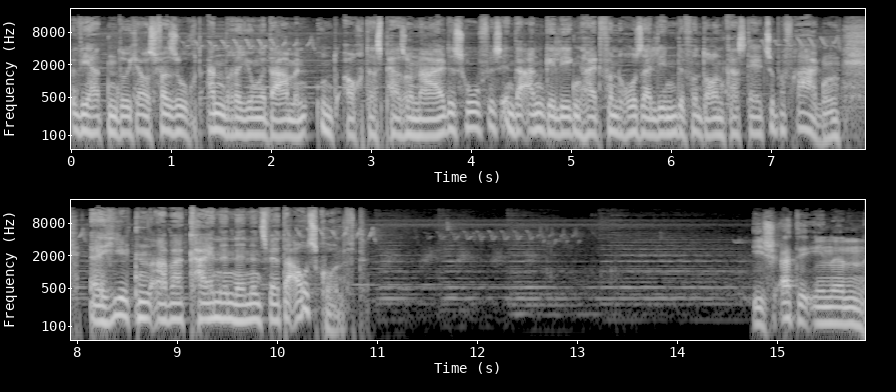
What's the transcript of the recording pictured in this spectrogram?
Wir hatten durchaus versucht, andere junge Damen und auch das Personal des Hofes in der Angelegenheit von Rosalinde von Dorncastel zu befragen, erhielten aber keine nennenswerte Auskunft. Ich hatte Ihnen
